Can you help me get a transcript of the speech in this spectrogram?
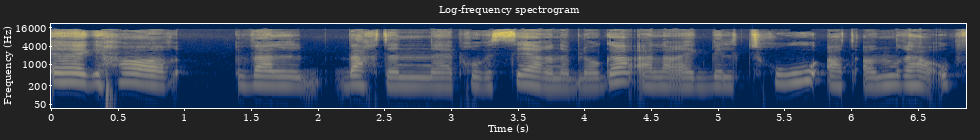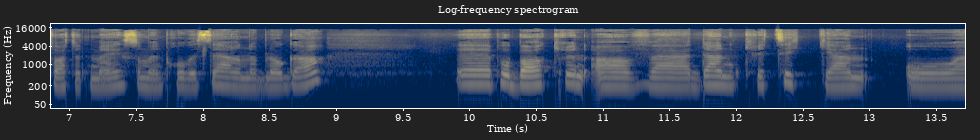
Jeg har vel vært en eh, provoserende blogger, eller jeg vil tro at andre har oppfattet meg som en provoserende blogger, eh, på bakgrunn av eh, den kritikken og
